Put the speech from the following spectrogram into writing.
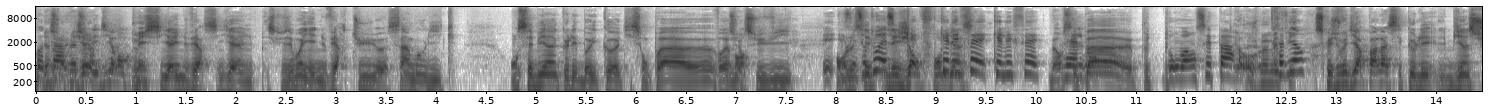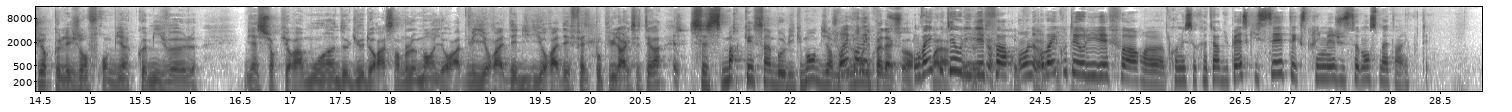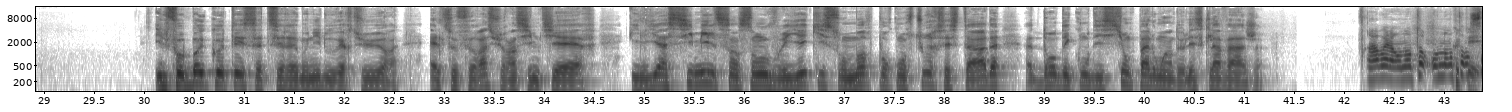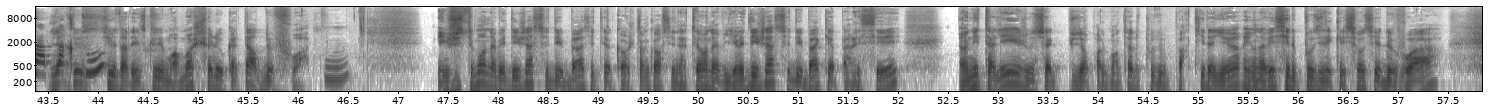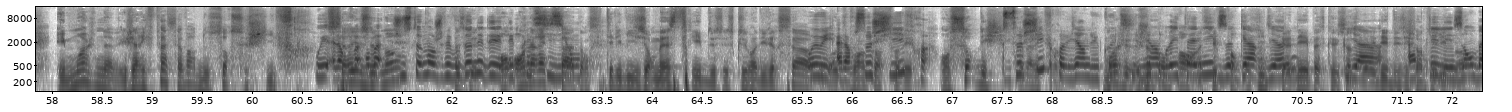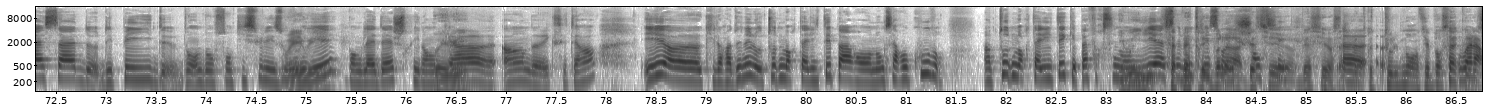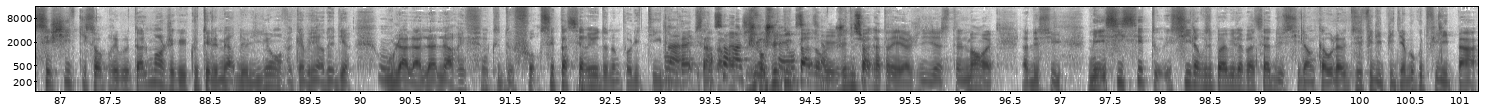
dire en plus il y a une il y a une, excusez-moi, il y a une vertu euh, symbolique. On sait bien que les boycotts, ils sont pas euh, vraiment suivis. on le sait, les gens feront quel Effet, quel effet Mais on ne sait pas. Euh, bon, bah, on ne sait pas. Très bien. Ce que je veux dire par là, c'est que les, bien sûr que les gens feront bien comme ils veulent. Bien sûr qu'il y aura moins de lieux de rassemblement, il y aura, mais il y aura des, il y aura des fêtes populaires, etc. C'est marqué symboliquement, dire bah, non, on n'est pas d'accord. On va écouter Olivier Faure, on, va écouter Olivier Faure, premier secrétaire du PS, qui s'est exprimé justement ce matin. Écoutez. Il faut boycotter cette cérémonie d'ouverture. Elle se fera sur un cimetière. Il y a 6500 ouvriers qui sont morts pour construire ces stades dans des conditions pas loin de l'esclavage. Ah voilà, on entend, on entend ça partout. Attendez, excusez-moi, moi je suis allé au Qatar deux fois. Mhm. Et justement, on avait déjà ce débat, c'était quand j'étais encore sénateur, on avait, il y avait déjà ce débat qui apparaissait. On est allé, je me suis avec plusieurs parlementaires de tous les partis d'ailleurs, et on avait essayé de poser des questions, essayer de voir. Et moi, je n'arrive pas à savoir de sort ce chiffre. Oui, alors Sérieusement, justement, je vais vous donner des, on, précisions. On n'arrête pas dans ces télévisions mainstream, excusez-moi de dire ça. Oui, oui, alors ce chiffre, on sort des chiffres. Ce chiffre vient du quotidien britannique The Guardian, parce que qui a des, des appelé les ambassades des pays dont, sont issus les ouvriers, Bangladesh, Sri Lanka, Inde, etc., et euh, qui leur a donné le taux de mortalité par an. Donc ça recouvre un taux de mortalité qui n'est pas forcément lié à celui qui est sur les chantiers. Bien sûr, bien sûr, ça peut être euh, tout le monde. C'est pour ça que ces chiffres qui sont pris brutalement, j'ai écouté le maire de Lyon, enfin, qui avait l'air de dire, mm. ou là, la, la, la de force, c'est pas sérieux d'un homme politique. ça. Je, ne dis pas, non, je dis pas, attendez, je dis tellement euh, là-dessus. Mais si c'est, si vous avez vu l'ambassade du Sri Lanka ou la des Philippines, il y a beaucoup de Philippins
